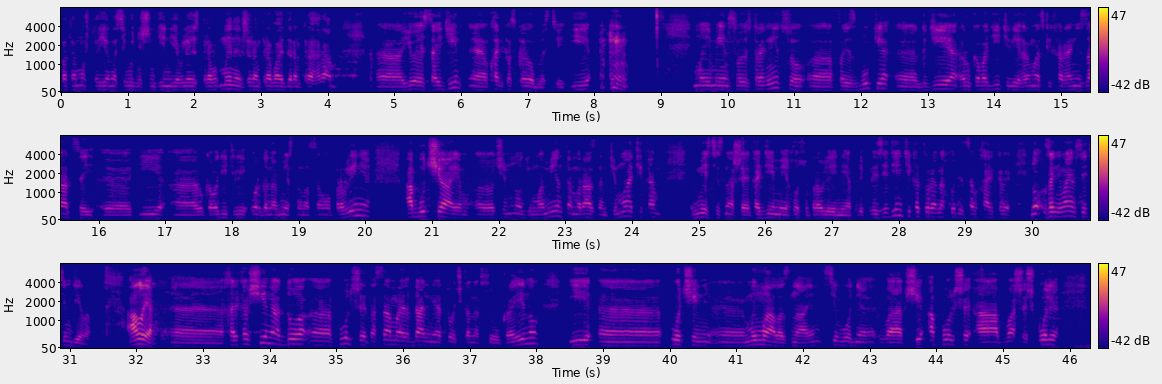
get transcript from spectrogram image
потому что я на сегодняшний день являюсь менеджером, провайдером программ э, USID э, в Харьковской области. И мы имеем свою страницу э, в Фейсбуке, э, где руководители громадских организаций э, и руководители органов местного самоуправления обучаем очень многим моментам, разным тематикам вместе с нашей Академией госуправления при президенте, которая находится в Харькове. Ну, занимаемся этим делом. Але е, Харківщина до е, Польши это самая дальняя точка на всю Украину. И э, очень э, мы мало знаем сегодня вообще о Польше, а в вашей школе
